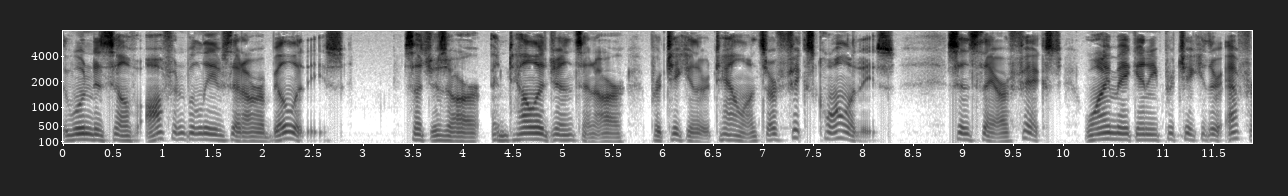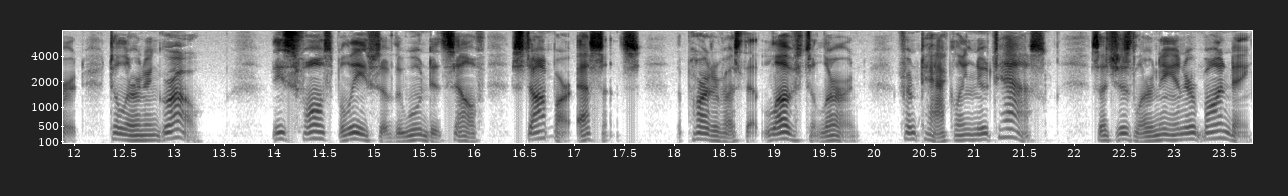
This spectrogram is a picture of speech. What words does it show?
The wounded self often believes that our abilities, such as our intelligence and our particular talents, are fixed qualities. Since they are fixed, why make any particular effort to learn and grow? These false beliefs of the wounded self stop our essence, the part of us that loves to learn, from tackling new tasks, such as learning inner bonding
